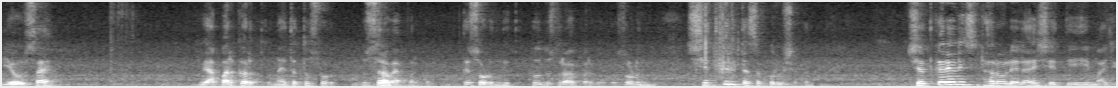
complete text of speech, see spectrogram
व्यवसाय व्यापार करतो. नाही तर तो सोड दुसरा व्यापार करतो. ते सोडून देतो. तो दुसरा व्यापार करतो. सोडून देतो. शेतकरी तसं करू शकत नाही. शेतकऱ्यानेच ठरवलेलं आहे शेती ही माझी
